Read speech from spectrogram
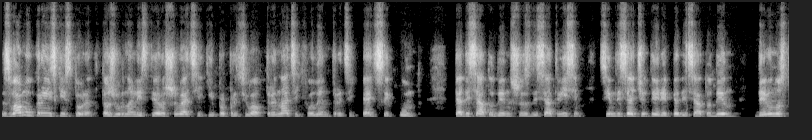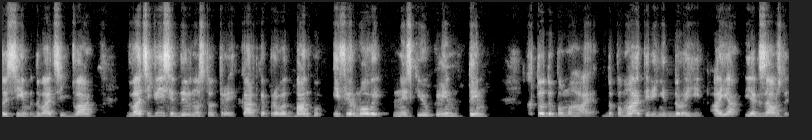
з вами український історик та журналіст Ярошевець, який пропрацював 13 хвилин 35 секунд, 51 68, 74 51, 97 22, 28 93. Картка Приватбанку і фірмовий низький уклін тим, хто допомагає. Допомагайте рідні дорогі. А я, як завжди,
